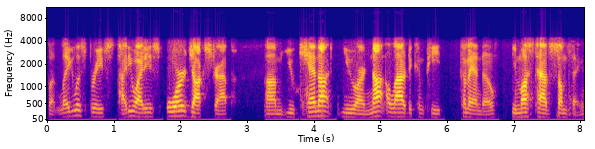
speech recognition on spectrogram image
but legless briefs, tidy whities, or jockstrap. Um, you cannot, you are not allowed to compete commando. You must have something.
